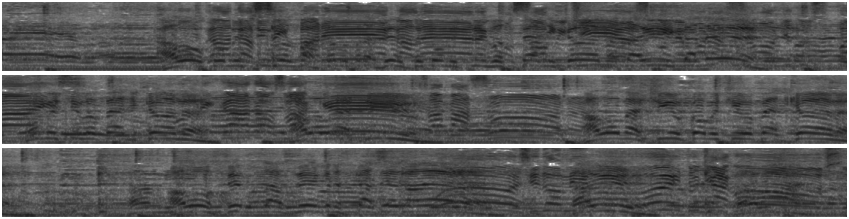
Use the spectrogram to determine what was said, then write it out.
ela. Alô, comitiva, pareia, presença, galera, comitiva pé de Gonçalves cana, Dias, tá aí, cadê? dos pais. Comitiva pé de cana. Obrigado aos Alô, vaqueiros, Netinho. Amazonas. Alô, Netinho, comitiva pé de cana. Alô, Centro das Negras, cadê a galera? Hoje, domingo, Tá aí. 8 de agosto.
